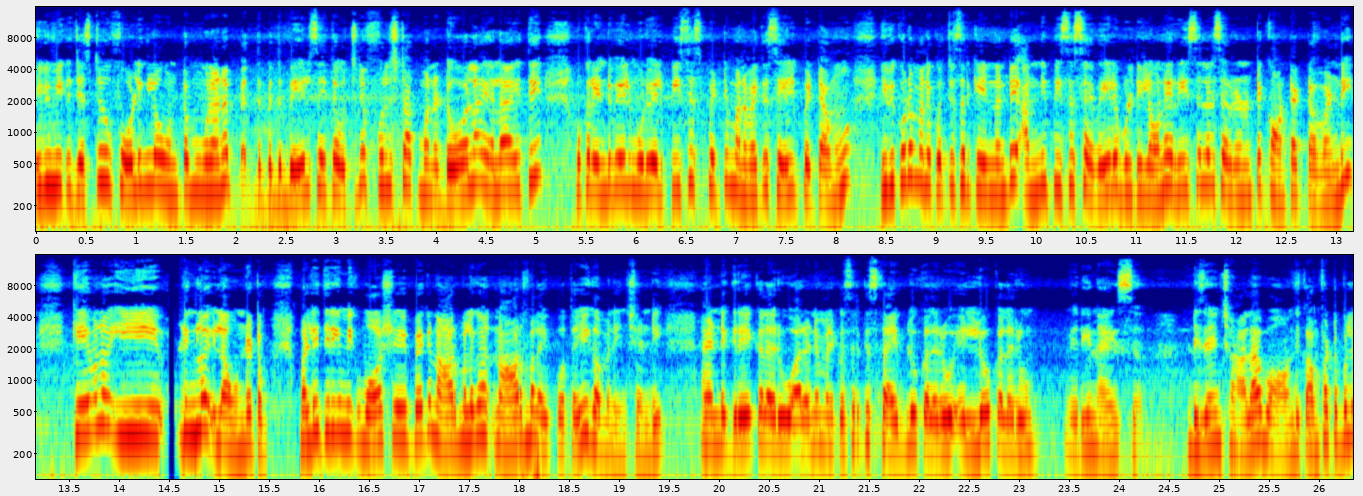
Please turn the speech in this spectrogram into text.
ఇవి మీకు జస్ట్ ఫోల్డింగ్లో ఉండటం మూలన పెద్ద పెద్ద బేల్స్ అయితే వచ్చినాయి. ఫుల్ స్టాక్ మన డోలా ఎలా అయితే ఒక రెండు రెండు వేలు మూడు వేలు పీసెస్ పెట్టి మనమైతే సేల్ పెట్టాము. ఇవి కూడా మనకు వచ్చేసరికి ఏంటంటే అన్ని పీసెస్ అవైలబిలిటీలో ఉన్నాయి. రీసెలర్స్ ఎవరైనా ఉంటే కాంటాక్ట్ అవ్వండి. కేవలం ఈ హోల్డింగ్లో ఇలా ఉండటం. మళ్ళీ తిరిగి మీకు వాష్ అయిపోయాక నార్మల్గా నార్మల్ అయిపోతాయి గమనించండి. అండ్ గ్రే కలరు అలానే మనకి వచ్చేసరికి sky blue colour yellow colour very nice design చాలా బాగుంది. కంఫర్టబుల్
